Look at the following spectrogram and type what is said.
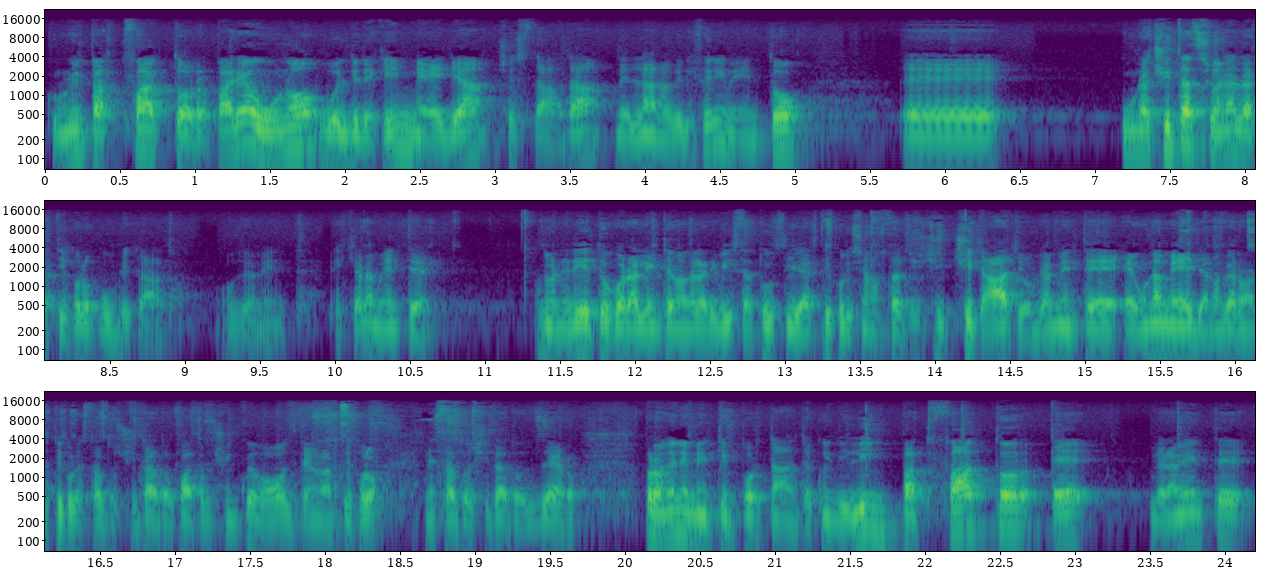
Con un impact factor pari a 1 vuol dire che in media c'è stata nell'anno di riferimento eh, una citazione all'articolo pubblicato, ovviamente. E chiaramente non è detto che ora all'interno della rivista tutti gli articoli siano stati citati, ovviamente è una media, magari un articolo è stato citato 4-5 volte un articolo ne è stato citato 0, però è un elemento importante, quindi l'impact factor è veramente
